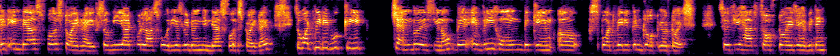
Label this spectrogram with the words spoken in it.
did india's first toy drive. So we are for last four years we're doing india's first toy drive. So what we did was create chambers, you know, where every home became a spot where you can drop your toys. So if you have soft toys, or everything,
